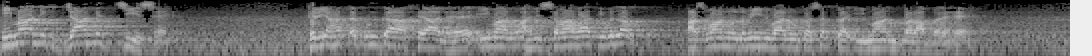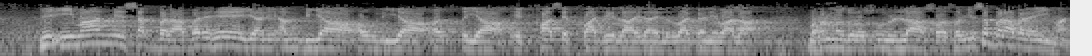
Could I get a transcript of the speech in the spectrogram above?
ایمان ایک جامد چیز ہے۔ پھر یہاں تک ان کا خیال ہے، ایمان و اہل سماواتی والارض، آسمان و زمین والوں کا سب کا ایمان برابر ہے۔ یہ ایمان میں سب برابر ہیں یعنی انبیاء، اولیاء اتقیاء ایک فاسق، فاجر، لا الہ الا اللہ کہنے والا۔ محمد رسول اللہ صلی اللہ علیہ وسلم، یہ سب برابر ہیں ایمان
